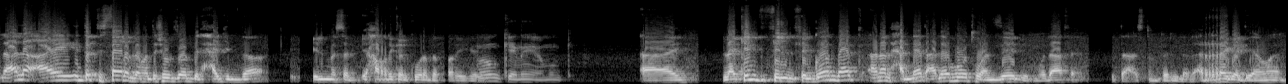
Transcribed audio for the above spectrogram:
لا لا أي أنت بتستغرب لما تشوف زول بالحجم ده يلمس يحرك الكورة بالطريقة دي. ممكن إيه ممكن. أي. لكن في في الجون ذاك أنا اللي حنيت عليه هو توانزيبي المدافع بتاع أستون فيلا. الرقد يا man.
